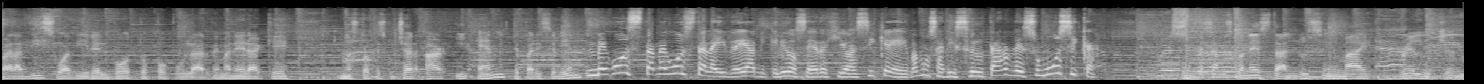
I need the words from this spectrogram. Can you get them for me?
para disuadir el voto popular, de manera que nos toca escuchar REM, ¿te parece bien? Me gusta, me gusta la idea, mi querido Sergio, así que vamos a disfrutar de su música. Empezamos con esta, Losing My Religion.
